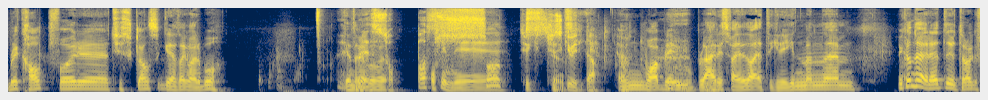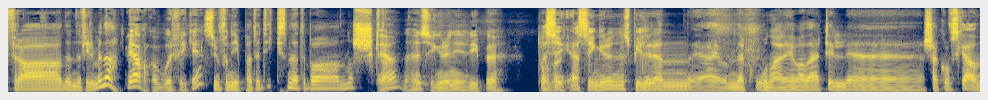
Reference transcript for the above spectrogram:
ble kalt for uh, Tysklands Greta Garbo. Hun ble såpass inne i tysk, tyske virker. Ja, hun var, ble upopulær i Sverige da etter krigen, men uh, vi kan høre et utdrag fra denne filmen, da. Ja, hvorfor ikke? Symfoni patetikk, som det heter på norsk. Da. Ja, hun synger hun i dype Jeg, syng, jeg synger hun spiller en jeg vet om det er kona eller hva det er, til eh, Tsjajkovskij.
